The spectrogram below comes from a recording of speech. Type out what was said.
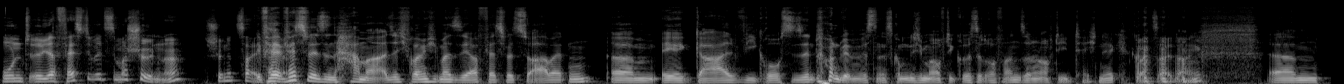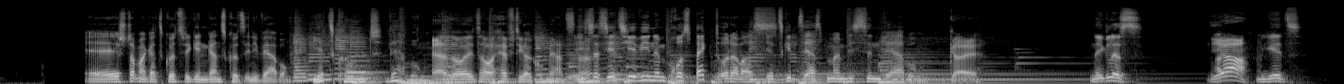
Und äh, ja, Festivals sind immer schön, ne? Schöne Zeit. Fe Festivals sind Hammer. Also ich freue mich immer sehr auf Festivals zu arbeiten, ähm, egal wie groß sie sind. Und wir wissen, es kommt nicht immer auf die Größe drauf an, sondern auf die Technik. Gott sei Dank. Ähm, äh, stopp mal ganz kurz, wir gehen ganz kurz in die Werbung. Jetzt kommt Werbung. Also jetzt auch heftiger Kommerz, ne? Ist das jetzt hier wie in einem Prospekt oder was? Jetzt gibt's erstmal ein bisschen Werbung. geil. Niklas, Ja, wie geht's?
